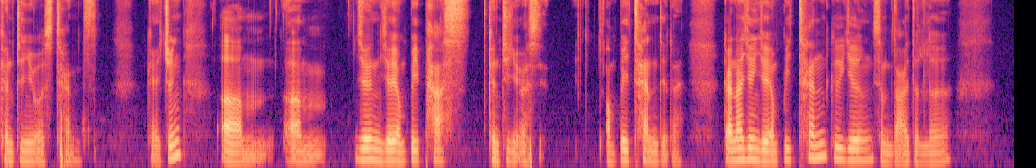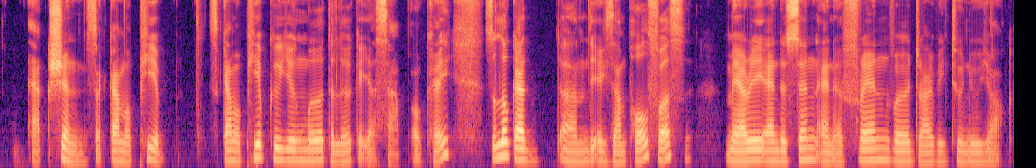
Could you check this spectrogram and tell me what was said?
continuous tense អូខេអញ្ចឹងអឺអឺយើងនិយាយអំពី past continuous អំពី tense ទៀតដែរកាលណាយើងនិយាយអំពី tense គឺយើងសំដៅទៅលើ action សកម្មភាព សកម្មភាពគឺយើងមើលទៅលើកិរិយាសព្ទអូខេ so look at um, the example first Mary Anderson and a friend were driving to New York.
